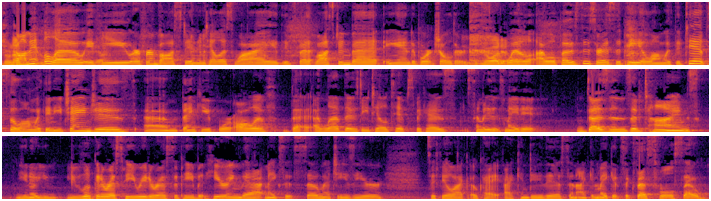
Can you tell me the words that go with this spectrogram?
don't know. Comment below if Yeah. you are from Boston and tell us why it's Boston butt and a pork shoulder. I have no idea. Well, I will post this recipe along with the tips, along with any changes. Um, thank you for all of that. I love those detailed tips because somebody that's made it dozens of times, you know, you, you look at a recipe, you read a recipe, but hearing that makes it so much easier to feel like, okay, I can do this and I can make it successful. So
